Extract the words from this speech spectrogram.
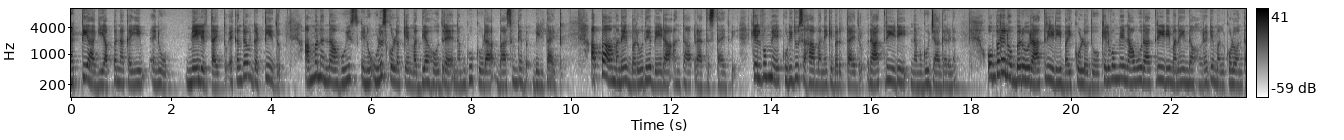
ಗಟ್ಟಿಯಾಗಿ ಅಪ್ಪನ ಕೈ ಏನು ಮೇಲಿರ್ತಾ ಇತ್ತು. ಯಾಕಂದರೆ ಅವ್ರು ಗಟ್ಟಿ ಇದ್ದರು ಅಮ್ಮನನ್ನು ಹುಯಿಸ್, ಏನು ಉಳಿಸ್ಕೊಳ್ಳೋಕ್ಕೆ ಮಧ್ಯ ಹೋದರೆ ನಮಗೂ ಕೂಡ ಬಾಸುಂಡೆ ಬೀಳ್ತಾ ಇತ್ತು. ಅಪ್ಪ ಮನೆಗೆ ಬರೋದೇ ಬೇಡ ಅಂತ ಪ್ರಾರ್ಥಿಸ್ತಾ ಇದ್ವಿ. ಕೆಲವೊಮ್ಮೆ ಕುಡಿದು ಸಹ ಮನೆಗೆ ಬರುತ್ತಾ ಇದ್ರು. ರಾತ್ರಿ ಇಡೀ ನಮಗೂ ಜಾಗರಣೆ. ಒಬ್ಬರನ್ನೊಬ್ಬರು ರಾತ್ರಿ ಇಡೀ ಬೈಕೊಳ್ಳೋದು, ಕೆಲವೊಮ್ಮೆ ನಾವು ರಾತ್ರಿ ಇಡೀ ಮನೆಯಿಂದ ಹೊರಗೆ ಮಲ್ಕೊಳ್ಳೋ ಅಂಥ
